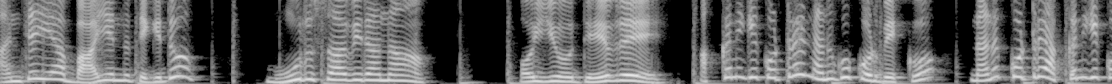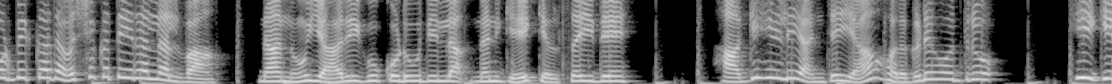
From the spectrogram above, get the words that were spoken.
ಅಂಜಯ್ಯ ಬಾಯನ್ನು ತೆಗೆದು ಮೂರು ಸಾವಿರನಾ? ಅಯ್ಯೋ ದೇವ್ರೇ, ಅಕ್ಕನಿಗೆ ಕೊಟ್ರೆ ನನಗೂ ಕೊಡ್ಬೇಕು. ನನಗೆ ಕೊಟ್ರೆ ಅಕ್ಕನಿಗೆ ಕೊಡ್ಬೇಕಾದ ಅವಶ್ಯಕತೆ ಇರಲ್ಲಲ್ವಾ? ನಾನು ಯಾರಿಗೂ ಕೊಡುವುದಿಲ್ಲ, ನನಗೆ ಕೆಲಸ ಇದೆ. ಹಾಗೆ ಹೇಳಿ ಅಂಜಯ್ಯ ಹೊರಗಡೆ ಹೋದ್ರು. ಹೀಗೆ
